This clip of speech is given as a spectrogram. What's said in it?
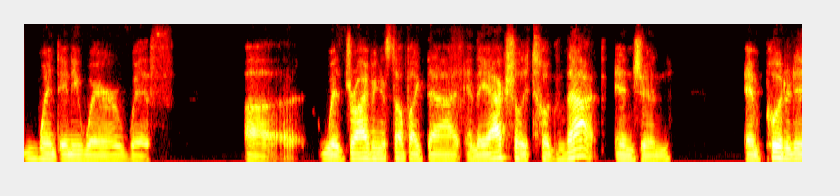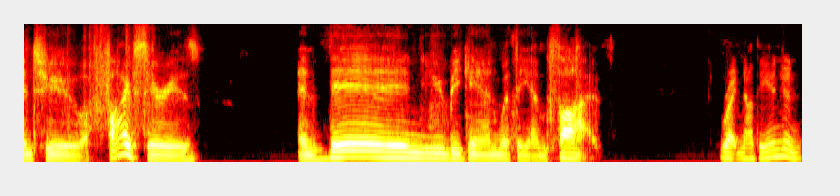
went anywhere with uh, with driving and stuff like that, and they actually took that engine and put it into a five series, and then you began with the M5. Right now, the engine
